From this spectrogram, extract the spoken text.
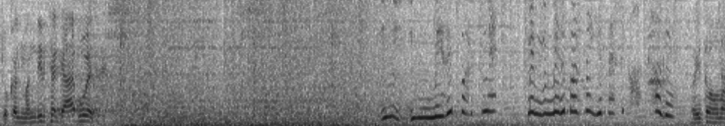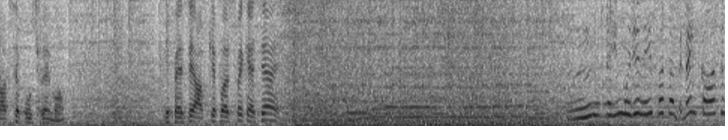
जो कल मंदिर से गायब हुए थे। मेरे पर्स में मे- मेरे पर्स में ये पैसे कहाँ से आ गए? वही तो हम आपसे पूछ रहे हैं मॉम। ये पैसे आपके पर्स पे कैसे आए? नहीं मुझे नहीं पता। बेटा ये कहाँ से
